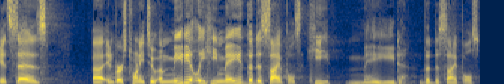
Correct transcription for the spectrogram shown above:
it says uh, in verse 22 immediately he made the disciples, he made the disciples.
